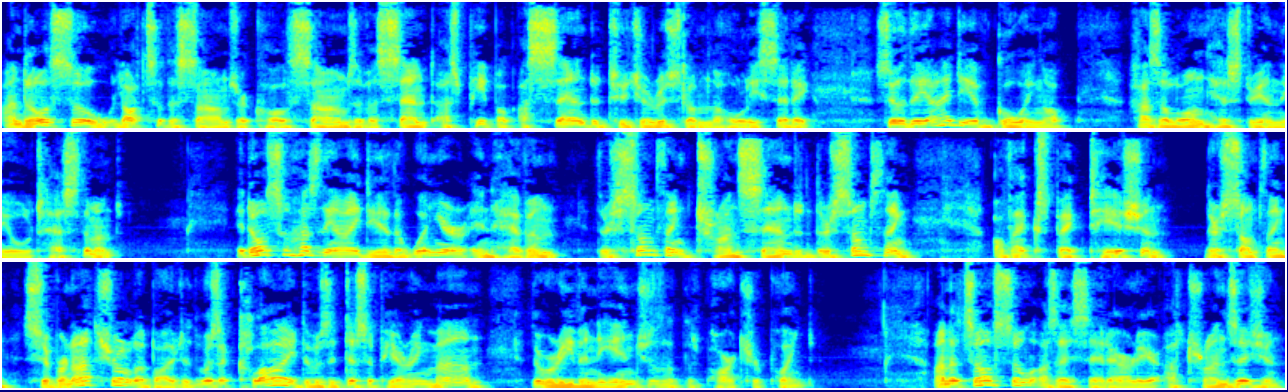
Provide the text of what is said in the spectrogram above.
And also, lots of the Psalms are called Psalms of Ascent as people ascended to Jerusalem, the holy city. So the idea of going up has a long history in the Old Testament. It also has the idea that when you're in heaven, there's something transcendent, there's something of expectation, there's something supernatural about it. There was a cloud, there was a disappearing man, there were even angels at the departure point. And it's also, as I said earlier, a transition,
